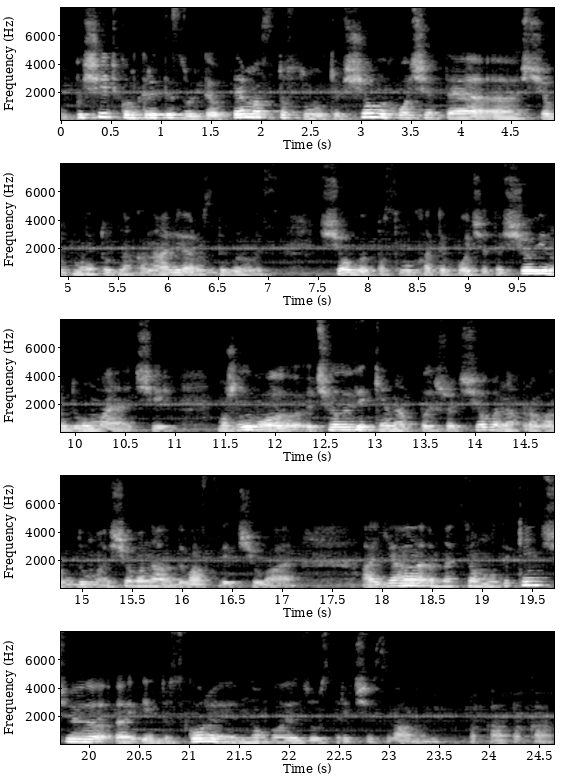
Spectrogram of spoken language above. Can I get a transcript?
пишіть, конкретизуйте. От тема стосунків. Що ви хочете, е, щоб ми тут на каналі роздивились? Що ви послухати хочете? Що він думає? Чи можливо чоловіки напишуть, що вона про вас думає, що вона до вас відчуває? А я на цьому закінчую е, і до скорої нової зустрічі з вами. Пока-пока.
